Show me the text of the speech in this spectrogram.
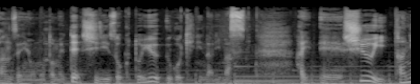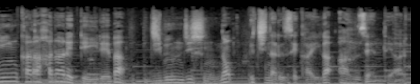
安全を求めて退くという動きになります、はい。えー、周囲他人から離れていれば自分自身の内なる世界が安全である、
